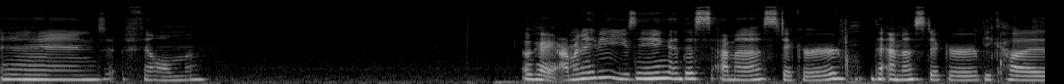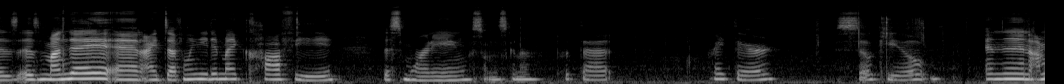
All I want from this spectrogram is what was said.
and film. Okay, I'm to be using this Emma sticker, the Emma sticker, because it's Monday and I definitely needed my coffee this morning. So I'm just to put that right there. So cute. And then I'm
